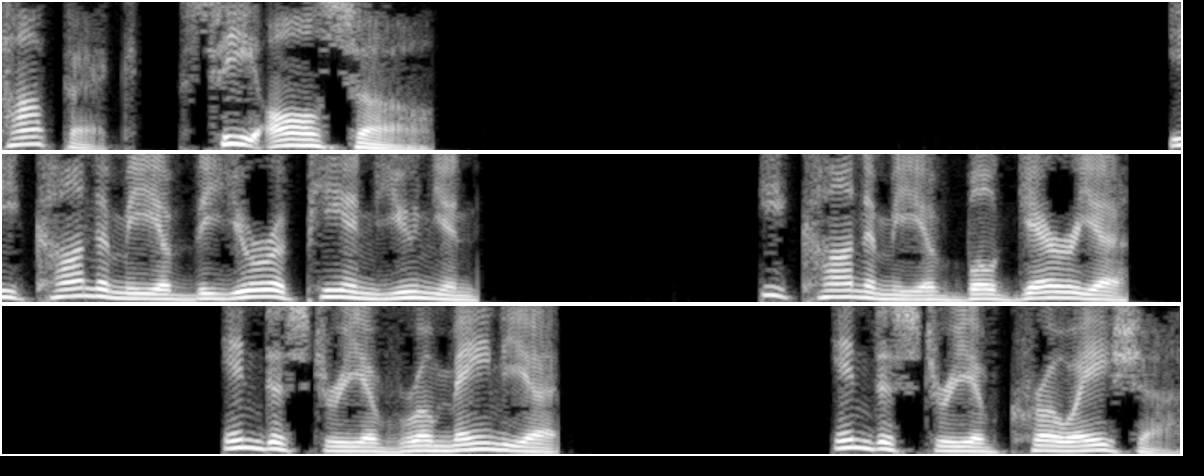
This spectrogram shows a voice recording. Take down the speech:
Topic. See also Economy of the European Union Economy of Bulgaria Industry of Romania Industry of Croatia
